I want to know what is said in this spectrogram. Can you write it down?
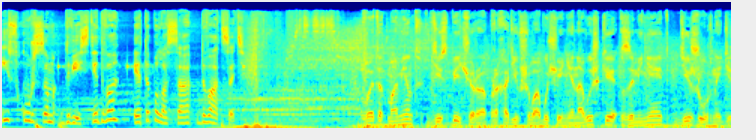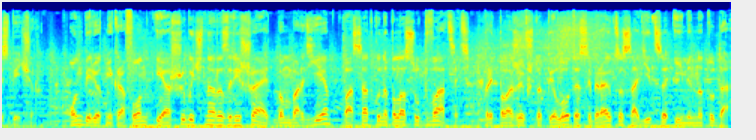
и с курсом 202 – это полоса 20. В этот момент диспетчера, проходившего обучение на вышке, заменяет дежурный диспетчер. Он берет микрофон и ошибочно разрешает бомбардье посадку на полосу 20, предположив, что пилоты собираются садиться именно туда.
